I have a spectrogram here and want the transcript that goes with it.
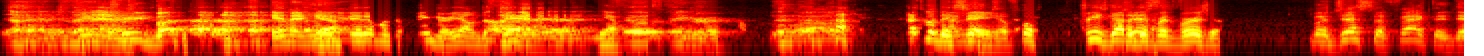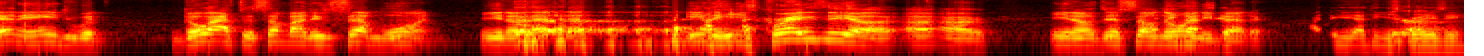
yeah, in the hand. Tree but in the Yeah. hand. Hit him on the finger. Yeah, on the Oh, finger. yeah, yeah. Yeah. Feel his finger. Wow. That's what they I say. mean, of course, Tree's got a different version. But just the fact that Danny Ainge would go after somebody who's seven one, you know, that, that either he's crazy or, or, or you know just don't know any that's it. better. I think he's You know, crazy.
